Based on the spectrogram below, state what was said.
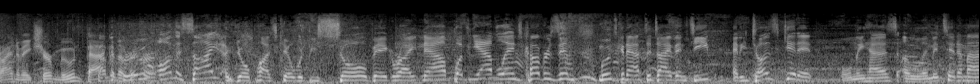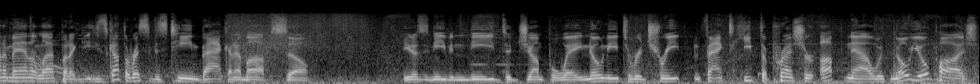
Trying to make sure Moon back Coming in the through river. on the side. A Yopaj kill would be so big right now, but the Avalanche covers him. Moon's gonna have to dive in deep, and he does get it. Only has a limited amount of mana left, but he's got the rest of his team backing him up, so he doesn't even need to jump away. No need to retreat. In fact, keep the pressure up now with no Yopaj.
